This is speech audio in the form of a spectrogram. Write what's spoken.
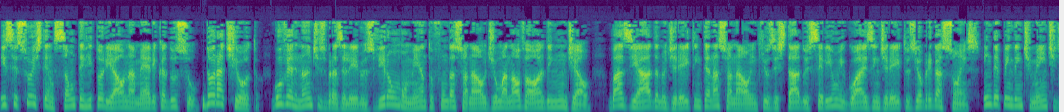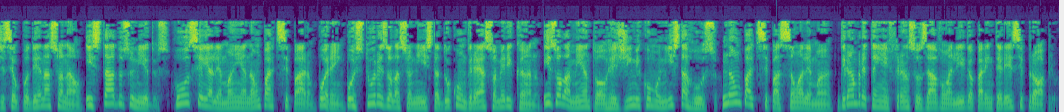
e se sua extensão territorial na América do Sul. Doratioto, governantes brasileiros viram o momento fundacional de uma nova ordem mundial, baseada no direito internacional em que os estados seriam iguais em direitos e obrigações, independentemente de seu poder nacional. Estados Unidos, Rússia e Alemanha não participaram, porém, postura isolacionista do Congresso americano, isolamento ao regime comunista russo, não participação alemã, Grã-Bretanha e França usavam a Liga para interesse próprio,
